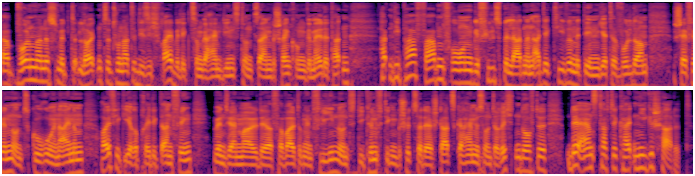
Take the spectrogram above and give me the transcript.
Obwohl man es mit Leuten zu tun hatte, die sich freiwillig zum Geheimdienst und seinen Beschränkungen gemeldet hatten, hatten die paar farbenfrohen, gefühlsbeladenen Adjektive, mit denen Jette Wuldorm, Chefin und Guru in einem, häufig ihre Predigt anfing, wenn sie einmal der Verwaltung entfliehen und die künftigen Beschützer der Staatsgeheimnisse unterrichten durfte, der Ernsthaftigkeit nie geschadet.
